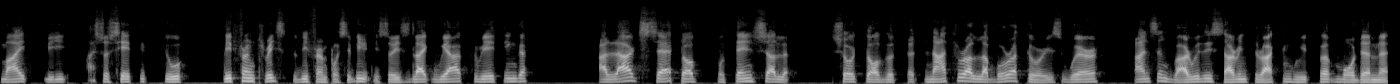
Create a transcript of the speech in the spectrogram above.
might be associated to different risks, to different possibilities. So it's like we are creating a large set of potential sort of uh, natural laboratories where ancient viruses are interacting with uh, modern uh,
